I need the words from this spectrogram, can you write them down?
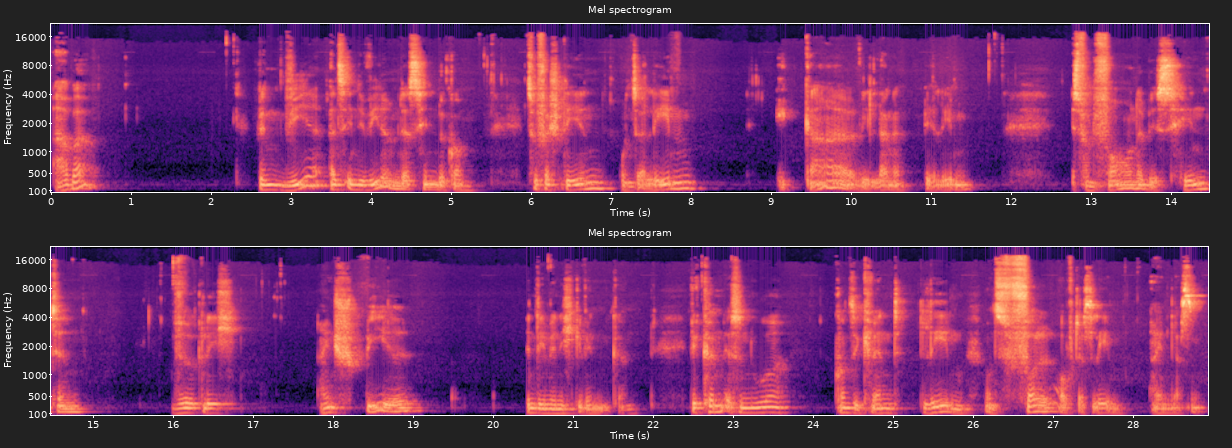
Aber wenn wir als Individuum das hinbekommen, zu verstehen, unser Leben egal wie lange wir leben, ist von vorne bis hinten wirklich ein Spiel, in dem wir nicht gewinnen können. Wir können es nur konsequent leben, uns voll auf das Leben einlassen.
